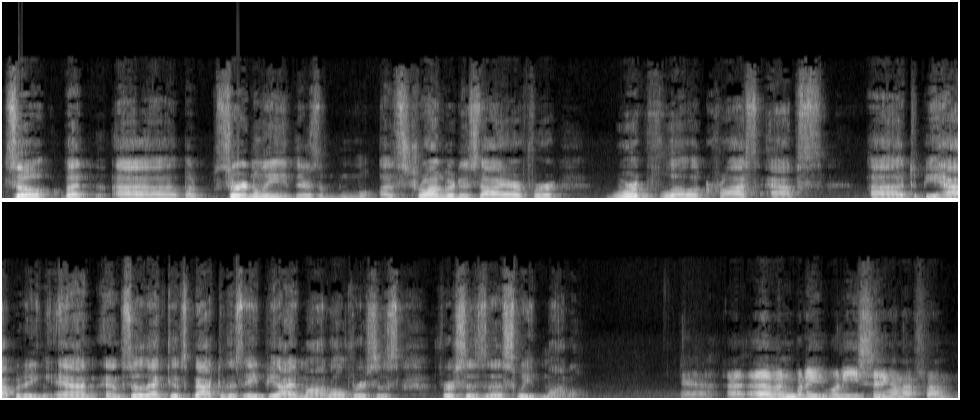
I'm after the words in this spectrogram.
So, but uh, but certainly there's a, a, stronger desire for workflow across apps. Uh, to be happening, and and so that gets back to this API model versus versus the suite model. Yeah, uh, Irwin, what are you, what are you seeing on that front?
